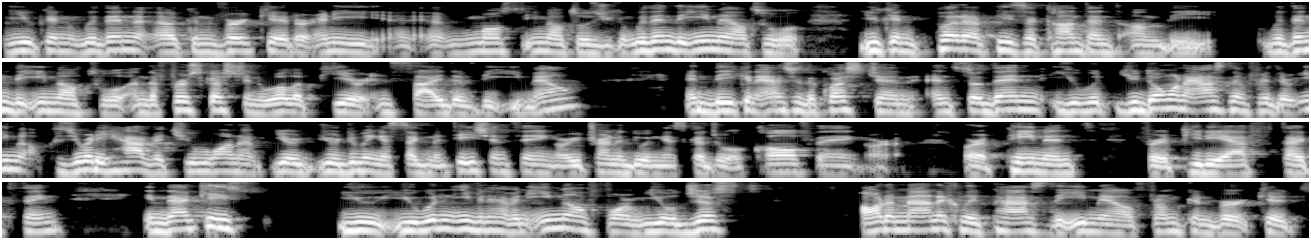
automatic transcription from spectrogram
You can within a ConvertKit or any uh, most email tools, you can within the email tool, you can put a piece of content on the within the email tool, and the first question will appear inside of the email and they can answer the question. And so then you would you don't want to ask them for their email because you already have it. You want to you're you're doing a segmentation thing or you're trying to doing a schedule call thing or or a payment for a PDF type thing. In that case, you you wouldn't even have an email form. You'll just automatically pass the email from ConvertKit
